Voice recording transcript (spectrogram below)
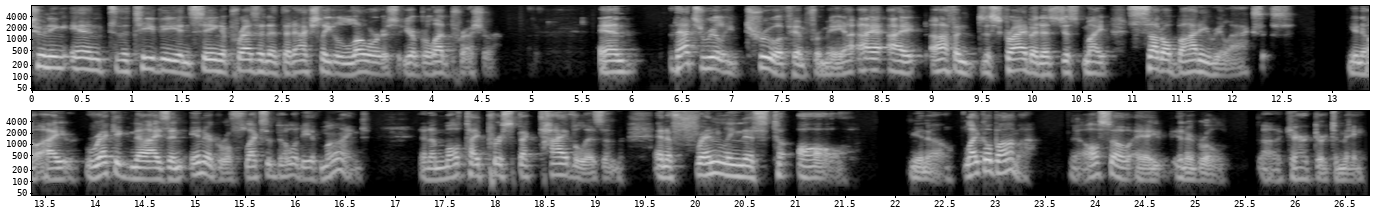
tuning in to the TV and seeing a president that actually lowers your blood pressure. And that's really true of him for me. I, I often describe it as just my subtle body relaxes. You know, I recognize an integral flexibility of mind and a multi perspectivalism and a friendliness to all you know, like Obama, also a integral uh, character to me.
